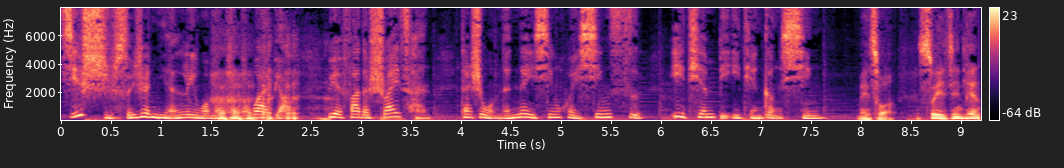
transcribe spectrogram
即使随着年龄，我们可能外表 越发的衰残，但是我们的内心会心思一天比一天更新。没错，所以今天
